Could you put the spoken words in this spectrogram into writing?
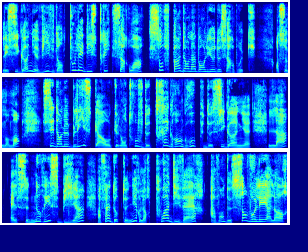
les cigognes vivent dans tous les districts sarrois, sauf pas dans la banlieue de Sarrebruck. En ce moment, c'est dans le Bliesgau que l'on trouve de très grands groupes de cigognes. Là, elles se nourrissent bien afin d'obtenir leur poids d'hiver avant de s'envoler alors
